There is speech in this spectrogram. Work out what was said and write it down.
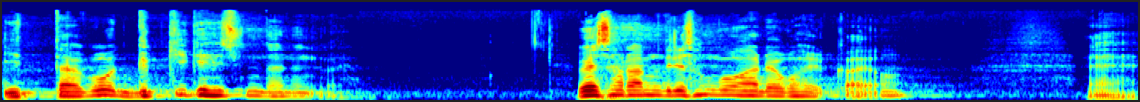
있다고 느끼게 해준다는 거예요. 왜 사람들이 성공하려고 할까요? 네.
